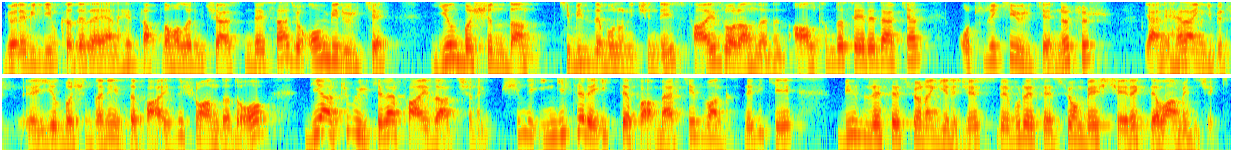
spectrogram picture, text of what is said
görebildiğim kadarıyla yani hesaplamalarım içerisinde sadece 11 ülke yıl başından ki biz de bunun içindeyiz faiz oranlarının altında seyrederken 32 ülke nötr yani herhangi bir e, yıl başında neyse faizi şu anda da o Diğer tüm ülkeler faiz artışına gitmiş. Şimdi İngiltere ilk defa Merkez Bankası dedi ki biz resesyona gireceğiz ve bu resesyon 5 çeyrek devam edecek.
